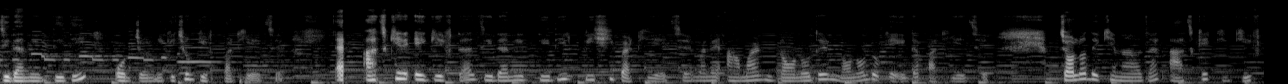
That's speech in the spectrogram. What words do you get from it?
জিদানের দিদি, ওর জন্য কিছু গিফট পাঠিয়েছে। আজকের এই গিফটটা জিদানের দিদির পিসি পাঠিয়েছে মানে আমার ননদের ননদ ওকে এটা পাঠিয়েছে। চলো দেখে নেওয়া যাক আজকে কি গিফট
